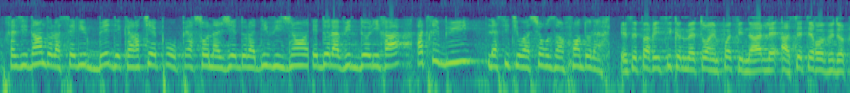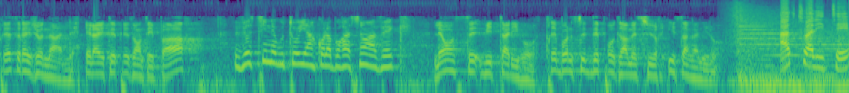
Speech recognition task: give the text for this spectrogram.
président de la cellule B des quartiers pour personnes âgées de la division et de la ville de Lira, attribue la situation aux enfants de la Et c'est par ici que nous mettons un point final à cette revue de presse régionale. Elle a été présentée par Vestine Boutoy en collaboration avec Léonce Vitaliho. Très bonne suite des programmes sur Isanganiro. Actualité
